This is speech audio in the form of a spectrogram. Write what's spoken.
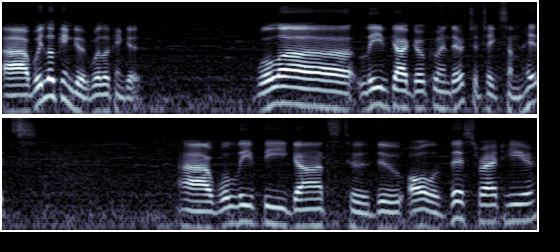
Uh, we're looking good. We're looking good. We'll uh, leave God Goku in there to take some hits. Uh, we'll leave the gods to do all of this right here.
